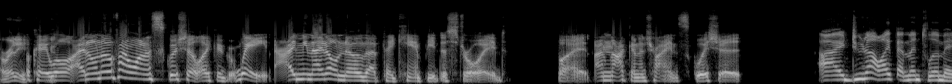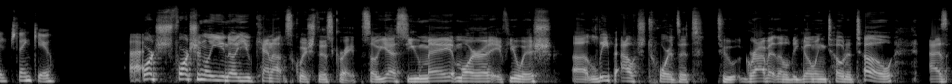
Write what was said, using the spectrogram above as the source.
Already. Okay, well, I don't know if I want to squish it like a. gr- Wait, I mean, I don't know that they can't be destroyed, but I'm not going to try and squish it. I do not like that mental image. Thank you. Fort- fortunately, you know you cannot squish this grape. So yes, you may, Moira, if you wish, uh, leap out towards it to grab it. That'll be going toe to toe as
